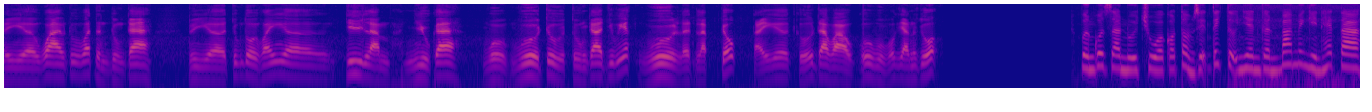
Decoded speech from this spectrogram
thì uh, qua quá trình tuần tra thì uh, chúng tôi phải uh, chia làm nhiều ca vừa vừa tuần tra truy quét vừa là lập chốt tại cửa ra vào của vườn quốc gia núi Chúa. Vườn quốc gia núi Chúa có tổng diện tích tự nhiên gần 30.000 hecta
